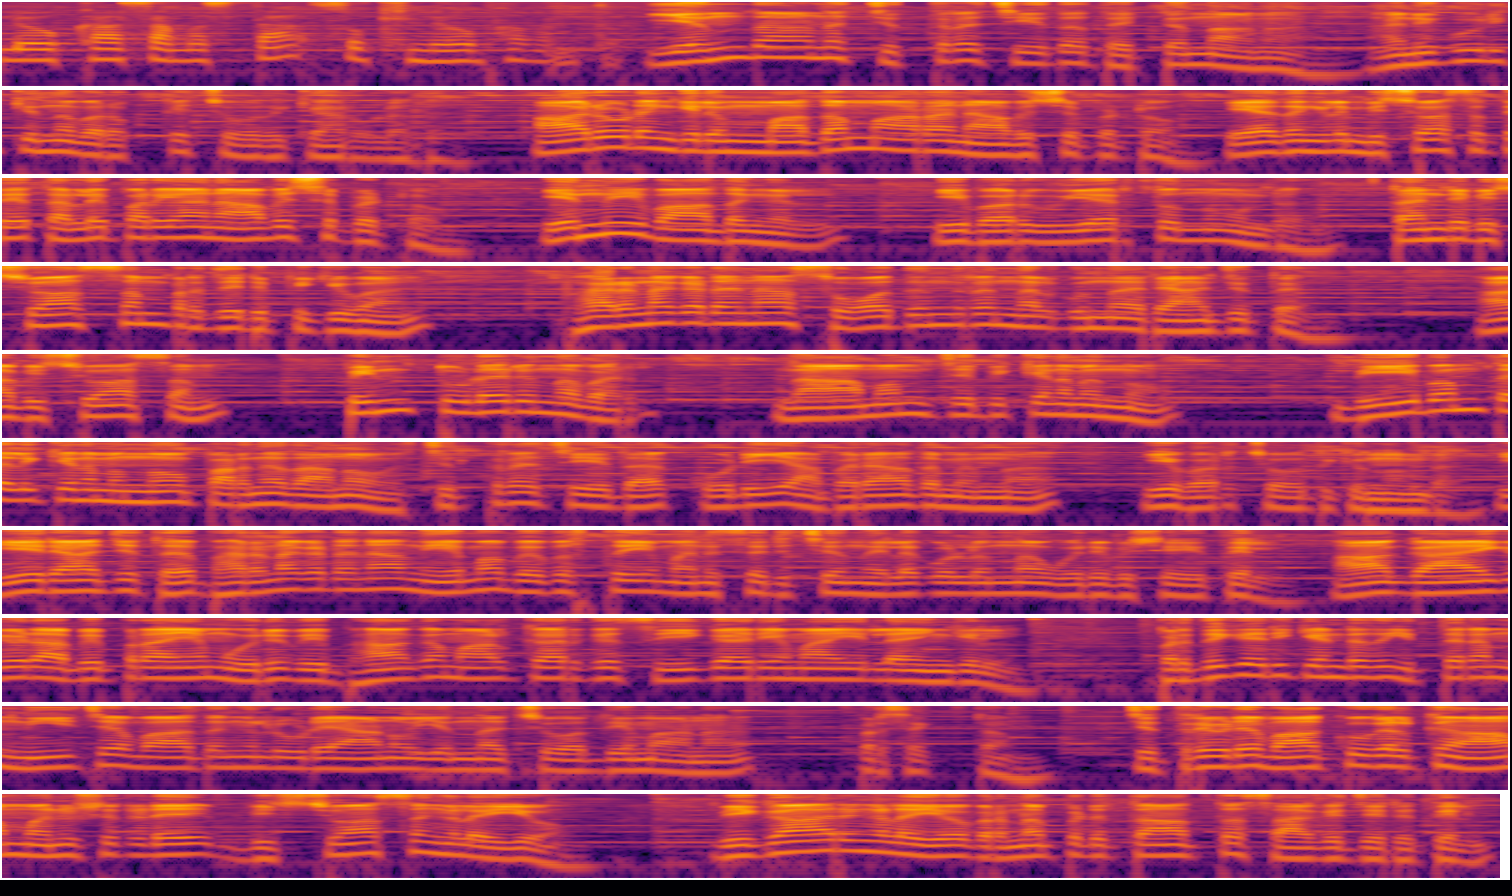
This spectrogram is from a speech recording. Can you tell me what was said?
ലോക സമസ്ത സുഖിനോ ഭവന്തു. എന്താണ് ചിത്ര ചെയ്ത തെറ്റെന്നാണ് അനുകൂലിക്കുന്നവരൊക്കെ ചോദിക്കാറുള്ളത്. ആരോടെങ്കിലും മതം മാറാൻ ആവശ്യപ്പെട്ടോ ഏതെങ്കിലും വിശ്വാസത്തെ തള്ളിപ്പറയാൻ ആവശ്യപ്പെട്ടോ എന്നീ വാദങ്ങൾ ഇവർ ഉയർത്തുന്നുമുണ്ട്. തന്റെ വിശ്വാസം പ്രചരിപ്പിക്കുവാൻ ഭരണഘടനാ സ്വാതന്ത്ര്യം നൽകുന്ന രാജ്യത്ത് ആ വിശ്വാസം പിന്തുടരുന്നവർ നാമം ജപിക്കണമെന്നോ ദീപം തെളിക്കണമെന്നോ പറഞ്ഞതാണോ ചിത്ര ചെയ്ത കൊടിയ അപരാധമെന്ന് ഇവർ ചോദിക്കുന്നുണ്ട്. ഈ രാജ്യത്ത് ഭരണഘടനാ നിയമവ്യവസ്ഥയും അനുസരിച്ച് നിലകൊള്ളുന്ന ഒരു വിഷയത്തിൽ ആ ഗായികയുടെ അഭിപ്രായം ഒരു വിഭാഗം ആൾക്കാർക്ക് സ്വീകാര്യമായില്ല എങ്കിൽ പ്രതികരിക്കേണ്ടത് ഇത്തരം നീചവാദങ്ങളിലൂടെയാണോ എന്ന ചോദ്യമാണ് പ്രസക്തം. ചിത്രയുടെ വാക്കുകൾക്ക് ആ മനുഷ്യരുടെ വിശ്വാസങ്ങളെയോ വികാരങ്ങളെയോ വ്രണപ്പെടുത്താത്ത സാഹചര്യത്തിൽ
